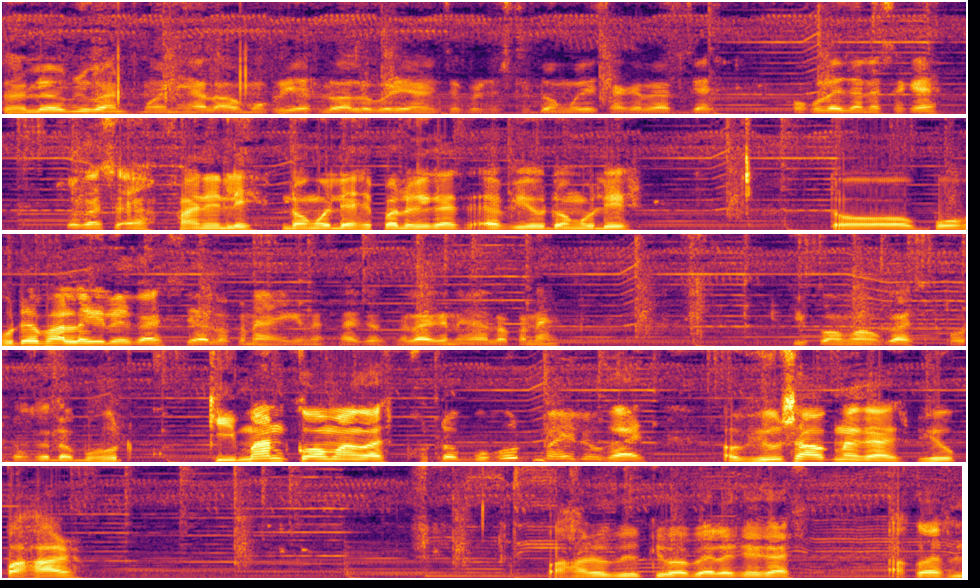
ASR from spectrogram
চ' হেল্ল' এভৰিৱান মই নিহাল আৰু মই কৰি আছিলোঁ আলুবাৰী অৰুণাচল প্ৰদেশটো ডংগলী চাইকেল ৰাত গাইছ সকলোৱে জানে চাগে? চ' গাইছ ফাইনেলি ডংগলী আহি পালোহি এ ভিউ ডংগলীৰ তো, বহুতে ভালো লাগিলে গাইছ ইয়াৰ আহি কিনে, চাইকেল চলাই কিনে ইয়াৰ কি ক'ম আৰু গাইছ ফটো চটো বহুত, কিমান কম আৰু গাইছ ফটো বহুত মাৰিলোঁ গাইছ আৰু ভিউ চাওক না গাইছ ভিউ পাহাৰ। পাহাৰৰ ভিউ কিবা বেলেগে গাইছ আকৌ এখন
